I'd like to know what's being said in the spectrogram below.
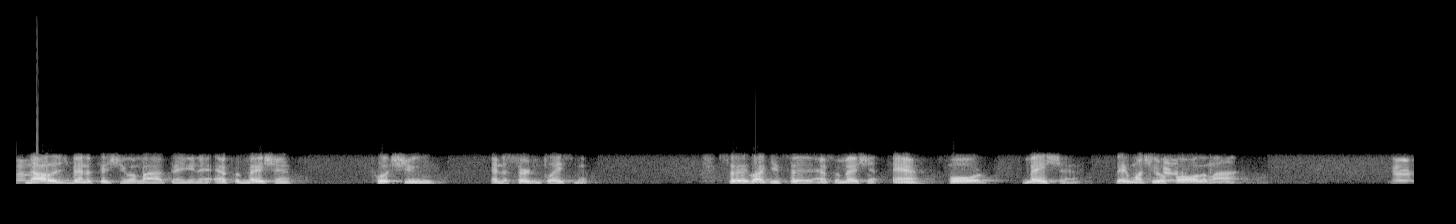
Yeah. Knowledge benefits you, in my opinion, and information puts you in a certain placement. So, like you said, information and formation. They want you to Yeah. fall in line. Yeah.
